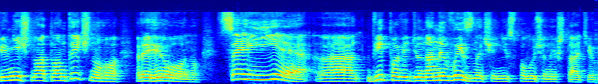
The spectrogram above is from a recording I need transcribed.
північно-атлантичного регіону, це і є е, відповіддю на невизначеність Сполучених Штатів.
